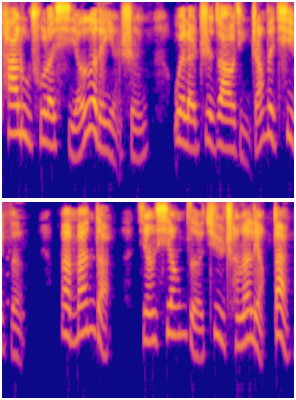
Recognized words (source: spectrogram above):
他露出了邪恶的眼神，为了制造紧张的气氛，慢慢的将箱子锯成了两半。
